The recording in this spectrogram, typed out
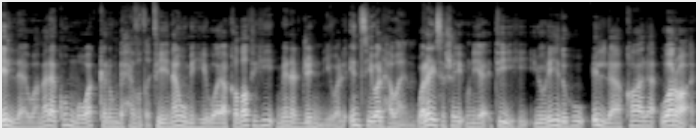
إلا وملك موكل بحفظه في نومه ويقظته من الجن والإنس والهوام وليس شيء يأتيه يريده إلا قال وراءك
